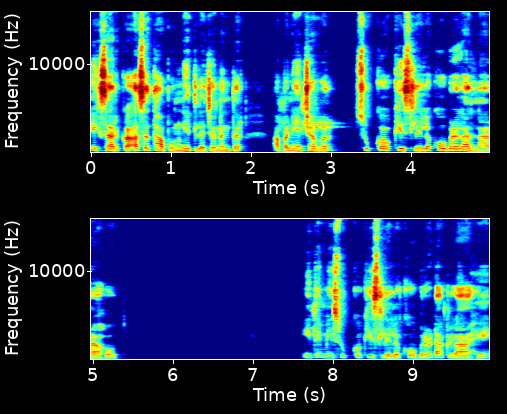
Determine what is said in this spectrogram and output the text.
एकसारखं असं थापून घेतल्याच्या नंतर आपण याच्यावर सुकं खिसलेलं खोबरं घालणार आहोत. इथे मी सुकं खिसलेलं खोबरं टाकलं आहे.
